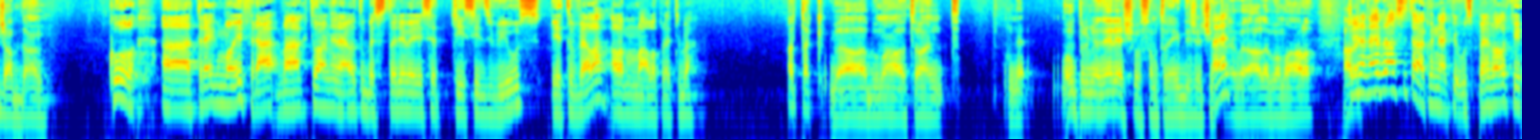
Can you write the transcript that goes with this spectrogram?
Job done. Cool. Uh, track Môj fra má aktuálne na YouTube 190 tisíc views. Je to veľa, alebo málo pre teba? A tak alebo málo, to ani... Ne, úprimne neriešil som to nikdy, že či ne? to je veľa alebo málo. Ale... Čiže nebral si to ako nejaký úspech veľký?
